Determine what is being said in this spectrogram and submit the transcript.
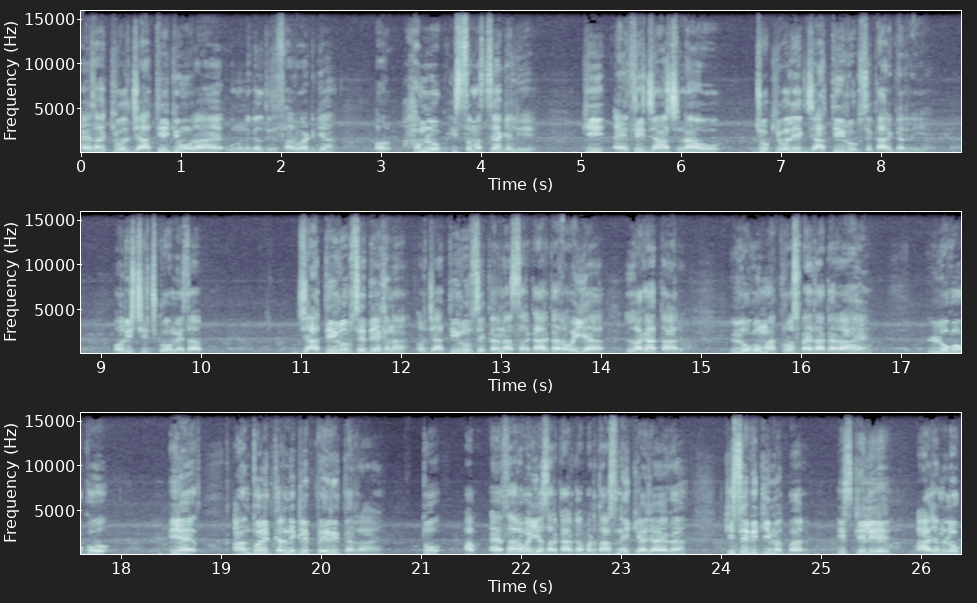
ऐसा केवल जाति क्यों हो रहा है? उन्होंने गलती से फॉरवर्ड किया। और हम लोग इस समस्या के लिए कि ऐसी जाँच ना हो, जो केवल एक जातीय रूप से कार्य कर रही है। और इस चीज़ को हमेशा जातीय रूप से देखना और जातीय रूप से करना सरकार का रवैया लगातार लोगों में आक्रोश पैदा कर रहा है। लोगों को ये आंदोलित करने के लिए प्रेरित कर रहा है। तो अब ऐसा रवैया सरकार का बर्दाश्त नहीं किया जाएगा। किसी भी कीमत पर इसके लिए आज हम लोग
